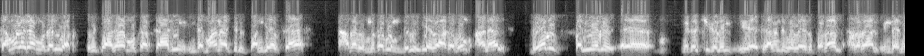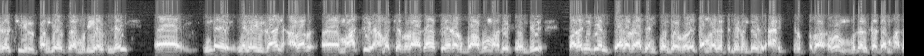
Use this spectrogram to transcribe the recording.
தமிழக முதல்வர் குறிப்பாக மு க ஸ்டாலின் இந்த மாநாட்டில் பங்கேற்க அவர் மிகவும் விரும்பியதாகவும் ஆனால் வேறு பல்வேறு நிகழ்ச்சிகளில் கலந்து கொள்ள இருப்பதால் அவரால் இந்த நிகழ்ச்சியில் பங்கேற்க முடியவில்லை. இந்த நிலையில்தான் அவர் மாற்று அமைச்சர்களாக சேகர் பாபும் அதே போன்று பழனிவேல் தியாகராஜன் போன்றவர்களை தமிழகத்திலிருந்து அழைத்திருப்பதாகவும் முதல் கட்டமாக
